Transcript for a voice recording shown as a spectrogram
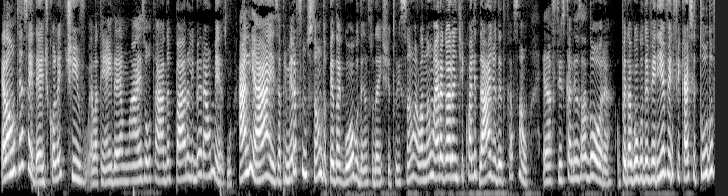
ela não tem essa ideia de coletivo, ela tem a ideia mais voltada para o liberal mesmo. Aliás, a primeira função do pedagogo dentro da instituição, ela não era garantir qualidade da educação, era fiscalizadora. O pedagogo deveria verificar se tudo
